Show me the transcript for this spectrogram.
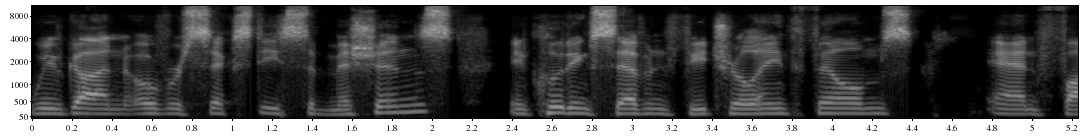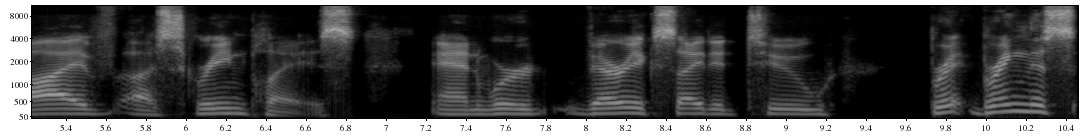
We've gotten over 60 submissions, including seven feature length films and five uh, screenplays and we're very excited to br- bring this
